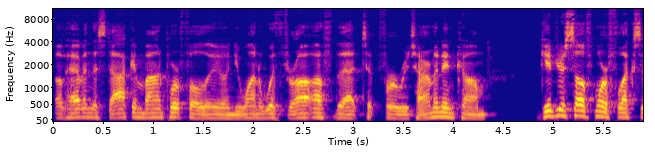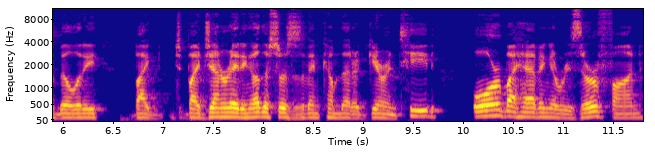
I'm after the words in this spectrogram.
of having the stock and bond portfolio and you want to withdraw off that to, for retirement income, give yourself more flexibility by by generating other sources of income that are guaranteed or by having a reserve fund.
